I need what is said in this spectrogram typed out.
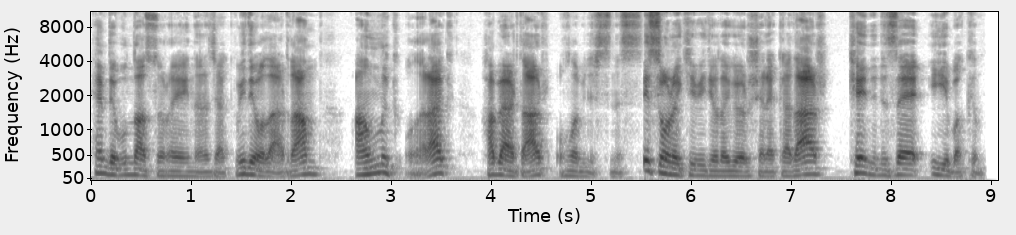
hem de bundan sonra yayınlanacak videolardan anlık olarak haberdar olabilirsiniz. Bir sonraki videoda görüşene kadar kendinize iyi bakın.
